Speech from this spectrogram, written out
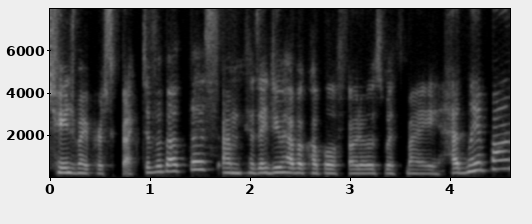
changed my perspective about this because um, I do have a couple of photos with my headlamp on.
